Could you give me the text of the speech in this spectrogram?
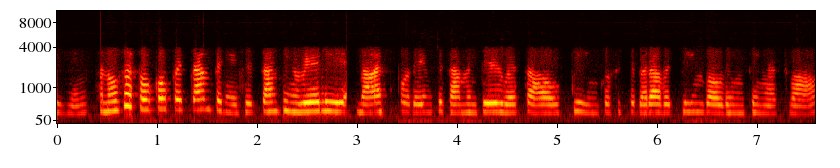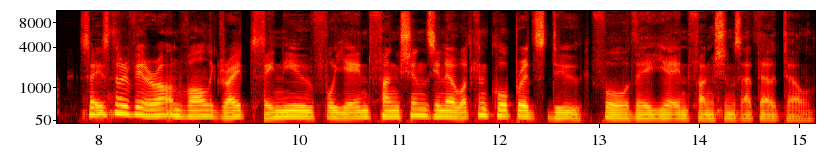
evenings and also for corporate companies it's something really nice for them to come and do with the whole team because it's a bit of a team building thing as well so is the Riviera on Vaal a great venue for year-end functions? You know, what can corporates do for their year-end functions at the hotel?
